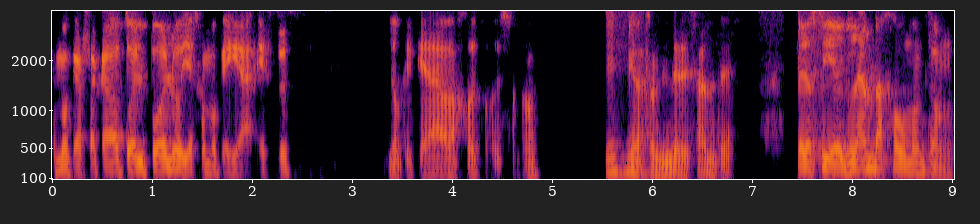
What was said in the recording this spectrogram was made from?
como que ha sacado todo el polvo y es como que ya, esto es lo que queda abajo de todo eso, ¿no? Uh -huh. Es bastante interesante. Pero sí, el glam bajó un montón.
